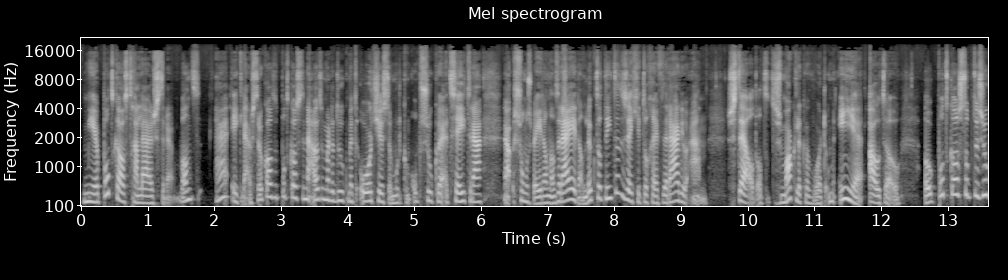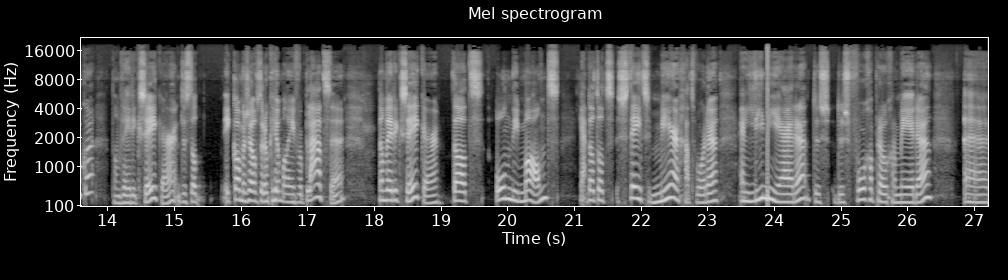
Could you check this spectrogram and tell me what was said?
meer podcast ga luisteren. Want hè, ik luister ook altijd podcast in de auto, maar dat doe ik met oortjes, dan moet ik hem opzoeken, et cetera. Nou, soms ben je dan aan het rijden, dan lukt dat niet, dan zet je toch even de radio aan. Stel dat het dus makkelijker wordt om in je auto ook podcast op te zoeken, dan weet ik zeker, dus dat, ik kan mezelf er ook helemaal in verplaatsen, dan weet ik zeker dat on-demand ja, dat dat steeds meer gaat worden. En lineaire, dus, dus voorgeprogrammeerde uh,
